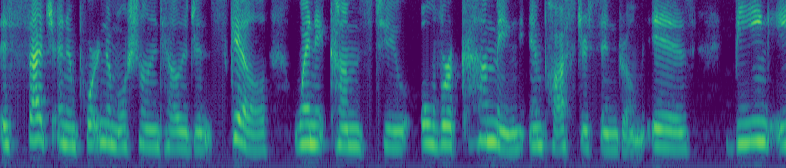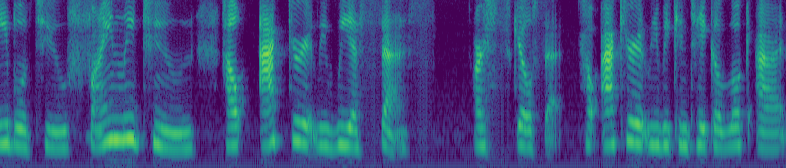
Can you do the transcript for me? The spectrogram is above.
is such an important emotional intelligence skill when it comes to overcoming imposter syndrome is being able to finely tune how accurately we assess our skill set how accurately we can take a look at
